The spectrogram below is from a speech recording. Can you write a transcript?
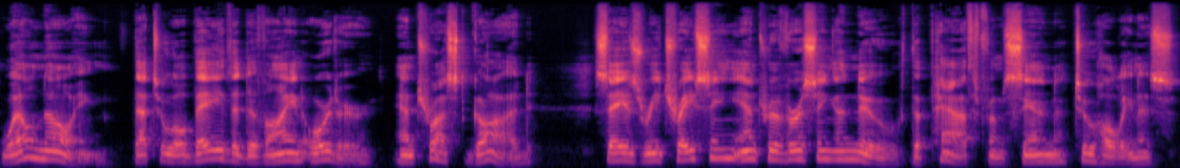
well knowing that to obey the divine order and trust God saves retracing and traversing anew the path from sin to holiness.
